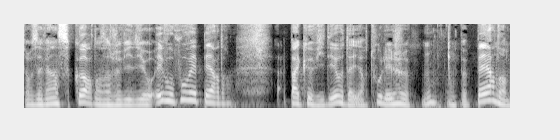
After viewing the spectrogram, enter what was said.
Vous avez un score dans un jeu vidéo et vous pouvez perdre. Pas que vidéo, d'ailleurs, tous les jeux. hein. On peut perdre.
